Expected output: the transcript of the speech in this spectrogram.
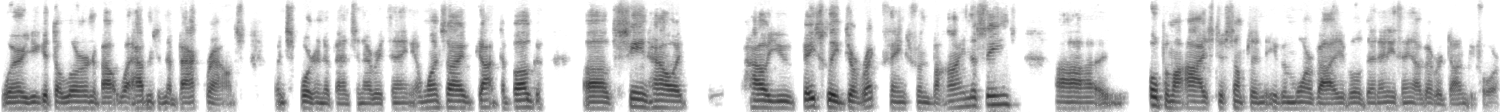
where you get to learn about what happens in the backgrounds when sporting events and everything. And once I got the bug of seeing how it, how you basically direct things from behind the scenes, uh, opened my eyes to something even more valuable than anything I've ever done before.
